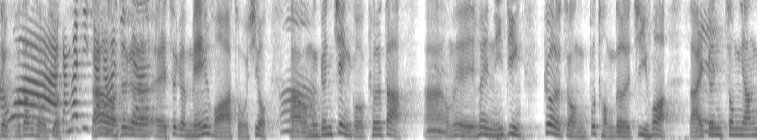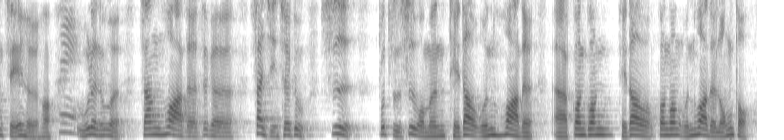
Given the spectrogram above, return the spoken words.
的服装走秀，赶快记起来，赶快记起来。然后这个，诶，这个梅华走秀啊，我们跟建国科大啊，我们也会拟定各种不同的计划来跟中央结合哈。无论如何，彰化的这个善行车库是不只是我们铁道文化的。啊，观光铁道观光文化的龙头，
